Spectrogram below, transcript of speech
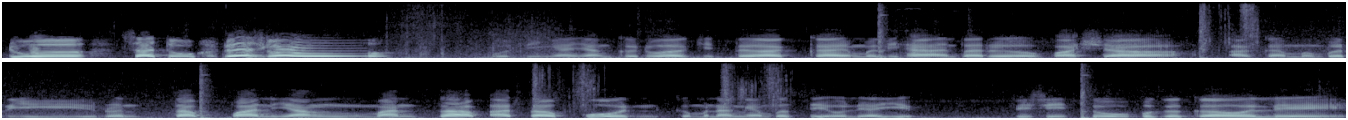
dua, satu, let's go! Pusingan yang kedua kita akan melihat antara Fasha akan memberi rentapan yang mantap ataupun kemenangan bersih oleh Ayib. Di situ bergegar oleh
